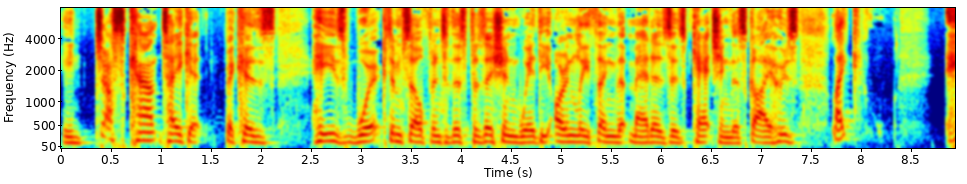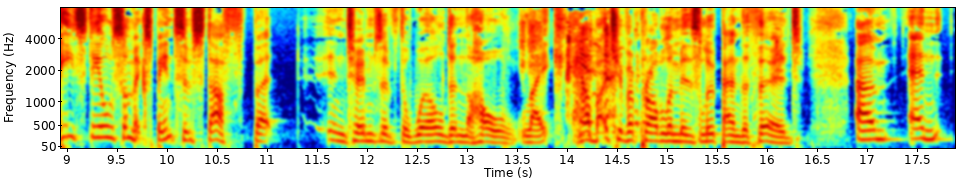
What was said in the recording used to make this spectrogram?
he just can't take it because he's worked himself into this position where the only thing that matters is catching this guy who's like, he steals some expensive stuff, but in terms of the world and the whole, like how much of a problem is Lupin the Third? Um, and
